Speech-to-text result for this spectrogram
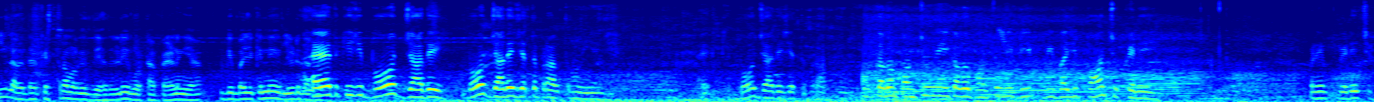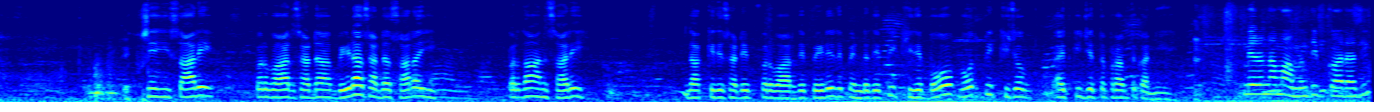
ਕੀ ਲੱਗਦਾ ਕਿਸ ਤਰ੍ਹਾਂ ਮਤਲਬ ਦੇਖਦੇ ਜਿਹੜੀ ਵੋਟਾਂ ਪੈਣਗੀਆਂ? ਬੀਬਾ ਜੀ ਕਿੰਨੀ ਲੀਡ ਕਰ ਐਤਕੀ ਜੀ ਬਹੁਤ ਜ਼ਿਆਦਾ ਬਹੁਤ ਜ਼ਿਆਦਾ ਜਿੱਤ ਪ੍ਰਾਪਤ ਹੋਣੀ ਹੈ ਜੀ। ਐਤਕੀ ਬਹੁਤ ਜ਼ਿਆਦਾ ਜਿੱਤ ਪ੍ਰਾਪਤ ਹੋਣੀ। ਕਦੋਂ ਪਹੁੰਚੂਗੀ ਕਦੋਂ ਪਹੁੰਚੂਗੀ ਬੀਬਾ ਜੀ ਪਹੁੰਚ ਚੁੱਕੇ ਨੇ। ਆਪਣੇ ਬੇੜੇ 'ਚ। ਨੇ ਜੀ ਸਾਰੇ ਪਰਿਵਾਰ ਸਾਡਾ ਬੇੜਾ ਸਾਡਾ ਸਾਰਾ ਜੀ ਪ੍ਰਧਾਨ ਸਾਰੇ। ਇਲਾਕੇ ਦੇ ਸਾਡੇ ਪਰਿਵਾਰ ਦੇ ਪੇੜੇ ਦੇ ਪਿੰਡ ਦੇ ਭਿੱਖੀ ਦੇ ਬਹੁਤ ਬਹੁਤ ਭਿੱਖੀ ਚੋਂ ਐਤਕੀ ਜਿੱਤ ਪ੍ਰਾਪਤ ਕਰਨੀ ਹੈ। ਮੇਰਾ ਨਾਮ ਅਮਨਦੀਪ ਕੌਰ ਹੈ ਜੀ।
